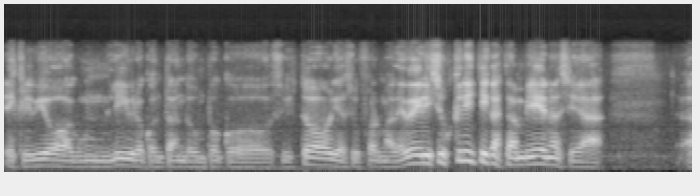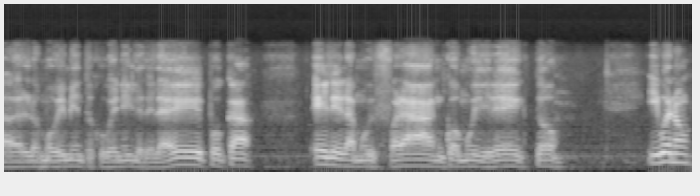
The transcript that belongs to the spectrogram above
escribió algún libro contando un poco su historia, su forma de ver y sus críticas también hacia los movimientos juveniles de la época. Él era muy franco, muy directo. Y bueno,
